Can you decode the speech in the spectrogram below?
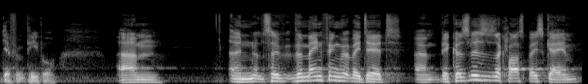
different people. Um, and so the main thing that they did, um, because this is a class-based game,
